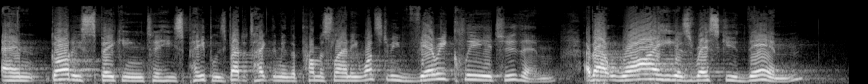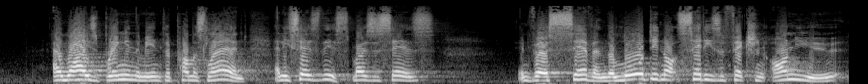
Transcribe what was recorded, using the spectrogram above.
And God is speaking to his people. He's about to take them in the promised land. He wants to be very clear to them about why he has rescued them and why he's bringing them into the promised land. And he says this Moses says in verse 7 The Lord did not set his affection on you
